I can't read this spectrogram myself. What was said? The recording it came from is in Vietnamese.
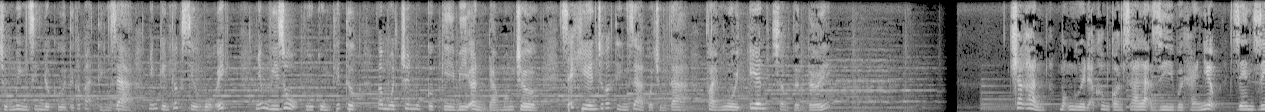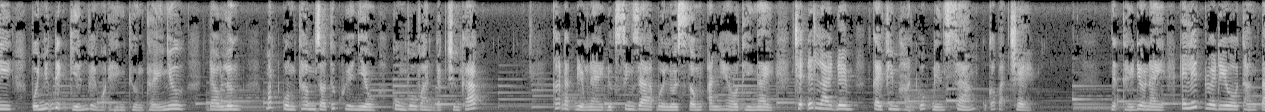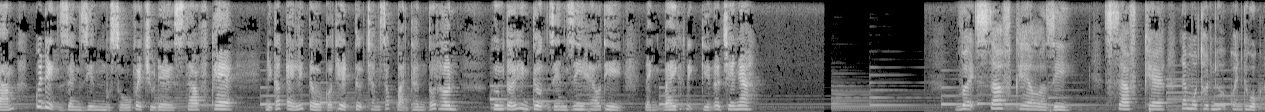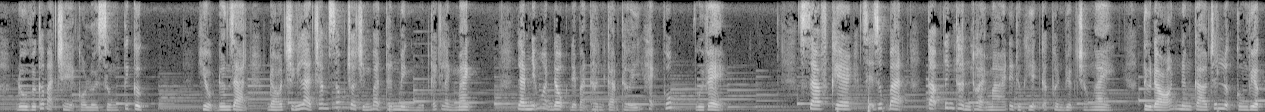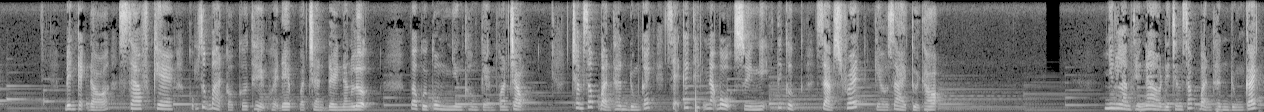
Chúng mình xin được gửi tới các bạn thính giả những kiến thức siêu bổ ích, những ví dụ vô cùng thiết thực và một chuyên mục cực kỳ bí ẩn đáng mong chờ sẽ khiến cho các thính giả của chúng ta phải ngồi yên trong tuần tới. Chắc hẳn mọi người đã không còn xa lạ gì với khái niệm Gen Z với những định kiến về ngoại hình thường thấy như đau lưng, mắt quầng thâm do thức khuya nhiều cùng vô vàn đặc trưng khác. Các đặc điểm này được sinh ra bởi lối sống ăn heo thì ngày, chạy deadline đêm, cày phim Hàn Quốc đến sáng của các bạn trẻ. Nhận thấy điều này, Elite Radio tháng 8 quyết định dành riêng một số về chủ đề self-care để các Eliter có thể tự chăm sóc bản thân tốt hơn, hướng tới hình tượng Gen Z healthy, đánh bay các định kiến ở trên nha. Vậy self-care là gì? Self-care là một thuật ngữ quen thuộc đối với các bạn trẻ có lối sống tích cực. Hiểu đơn giản, đó chính là chăm sóc cho chính bản thân mình một cách lành mạnh. Làm những hoạt động để bản thân cảm thấy hạnh phúc, vui vẻ. Self-care sẽ giúp bạn tạo tinh thần thoải mái để thực hiện các phần việc trong ngày, từ đó nâng cao chất lượng công việc. Bên cạnh đó, self-care cũng giúp bạn có cơ thể khỏe đẹp và tràn đầy năng lượng. Và cuối cùng nhưng không kém quan trọng, Chăm sóc bản thân đúng cách sẽ kích thích não bộ suy nghĩ tích cực, giảm stress, kéo dài tuổi thọ. Nhưng làm thế nào để chăm sóc bản thân đúng cách?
